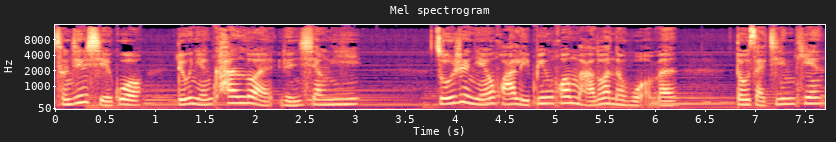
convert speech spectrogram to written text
曾经写过“流年堪乱人相依”。昨日年华里兵荒马乱的我们，都在今天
